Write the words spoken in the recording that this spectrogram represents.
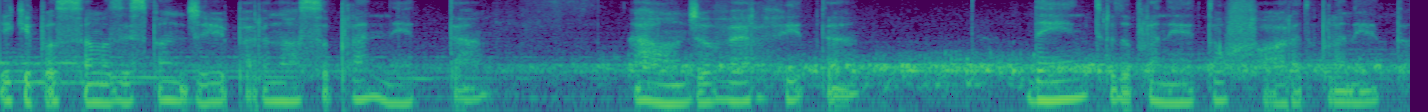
e que possamos expandir para o nosso planeta, aonde houver vida, dentro do planeta ou fora do planeta,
